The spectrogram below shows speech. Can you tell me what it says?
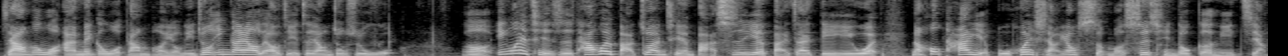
想要跟我暧昧，跟我当朋友，你就应该要了解，这样就是我。嗯，因为其实他会把赚钱、把事业摆在第一位，然后他也不会想要什么事情都跟你讲。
